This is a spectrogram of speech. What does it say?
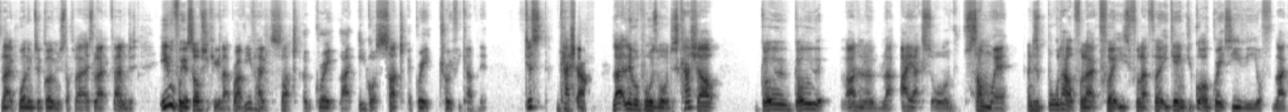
like want him to go and stuff like that, it's like fam, just even for yourself, Shaqiri, like bruv, you've had such a great like you've got such a great trophy cabinet. Just cash out. Like Liverpool as well, just cash out, go go, I don't know, like Ajax or somewhere and just ball out for like 30s for like 30 games. You've got a great CV, you're like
